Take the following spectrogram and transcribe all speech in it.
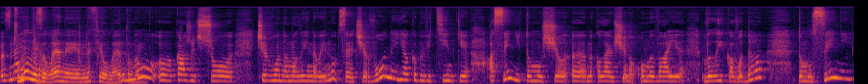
знаєте, Чому не зелений, не фіолетовий? Ну, кажуть, що червоно-малиновий, ну це червоний якоби відтінки, а синій, тому що е, Миколаївщину омиває велика вода, тому синій.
